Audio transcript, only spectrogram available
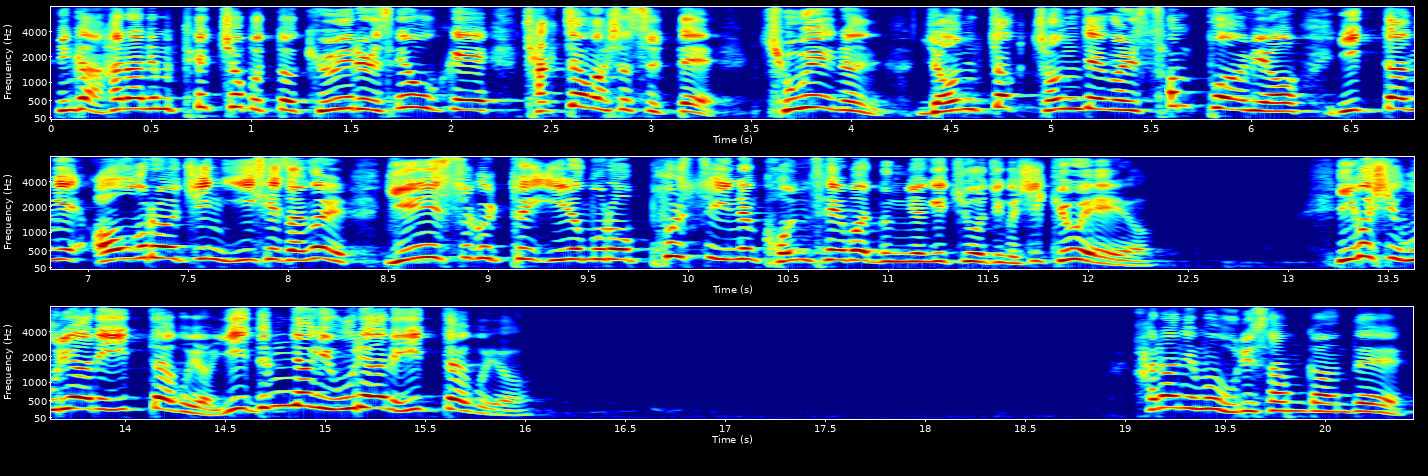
그러니까 하나님은 태초부터 교회를 세우게 작정하셨을 때 교회는 영적 전쟁을 선포하며 이 땅에 어그러진 이 세상을 예수 그리스도의 이름으로 풀 수 있는 건세와 능력이 주어진 것이 교회예요. 이것이 우리 안에 있다고요. 이 능력이 우리 안에 있다고요. 하나님은 우리 삶 가운데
